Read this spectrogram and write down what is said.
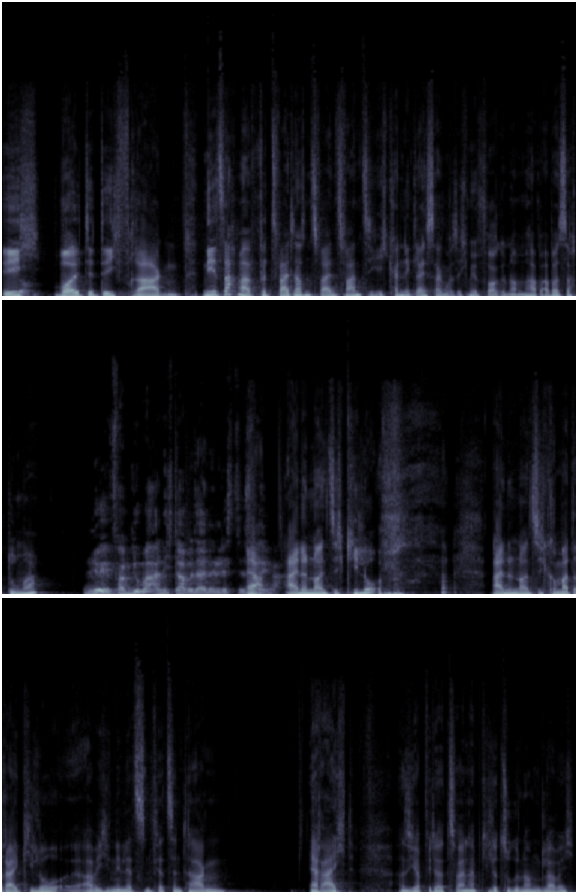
Ich So. wollte dich fragen. Nee, sag mal, für 2022, ich kann dir gleich sagen, was ich mir vorgenommen habe, aber sag du mal. Nö, fang du mal an. Ich glaube, deine Liste ist Ja, länger. 91 Kilo. 91,3 Kilo äh, habe ich in den letzten 14 Tagen erreicht. Also ich habe wieder zweieinhalb Kilo zugenommen, glaube ich.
